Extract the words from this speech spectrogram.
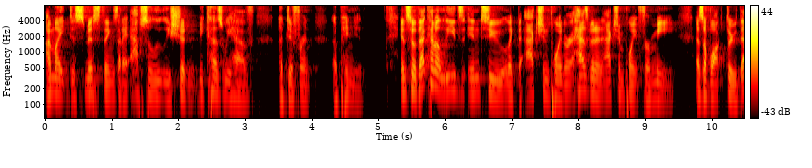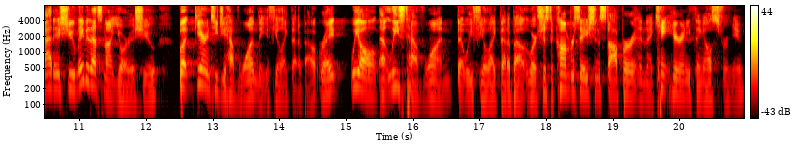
I might dismiss things that I absolutely shouldn't because we have a different opinion. And so that kind of leads into like the action point, or it has been an action point for me as I've walked through that issue. Maybe that's not your issue, but guaranteed you have one that you feel like that about, right? We all at least have one that we feel like that about, where it's just a conversation stopper and I can't hear anything else from you.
